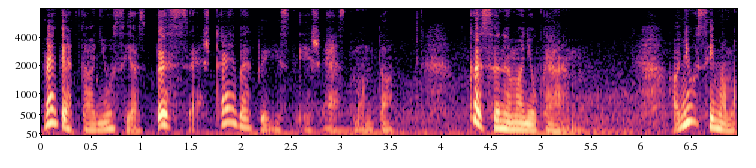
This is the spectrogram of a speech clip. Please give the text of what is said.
Megette a nyuszi az összes tejbegrízt, és ezt mondta. Köszönöm, anyukám! A nyuszi mama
